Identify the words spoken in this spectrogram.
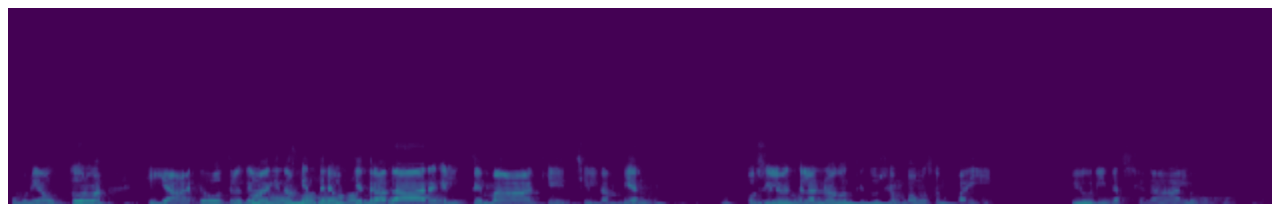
comunidades autónomas, que ya es otro tema que también tenemos que tratar, el tema que Chile también, posiblemente la nueva Constitución, vamos a un país plurinacional o multinacional.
